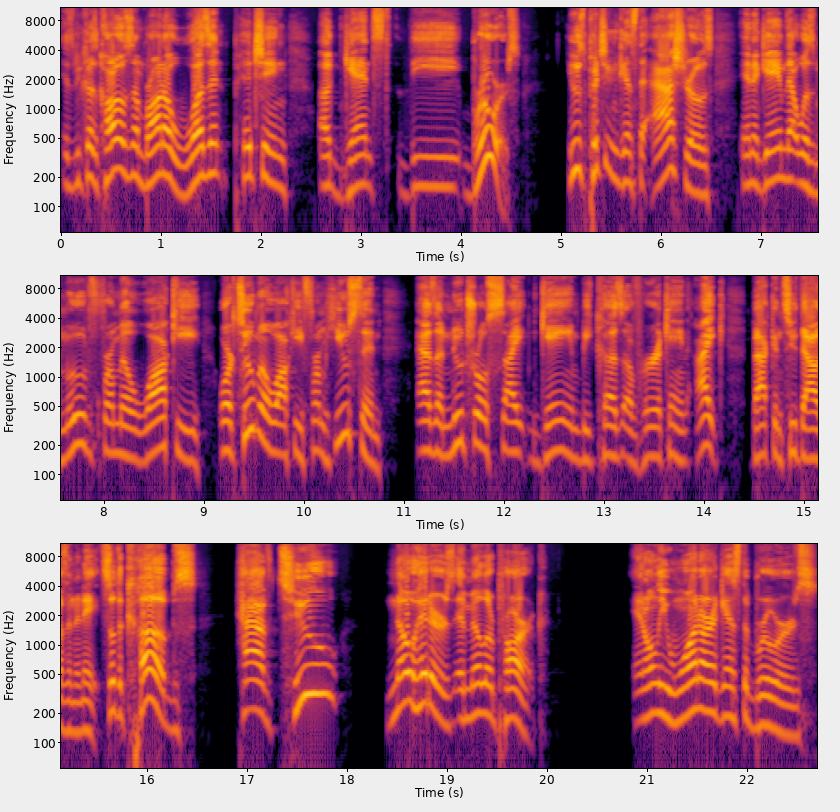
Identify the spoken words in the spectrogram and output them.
is because Carlos Zambrano wasn't pitching against the Brewers. He was pitching against the Astros in a game that was moved from Milwaukee or to Milwaukee from Houston as a neutral site game because of Hurricane Ike back in 2008. So the Cubs have two no hitters in Miller Park, and only one are against the Brewers.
